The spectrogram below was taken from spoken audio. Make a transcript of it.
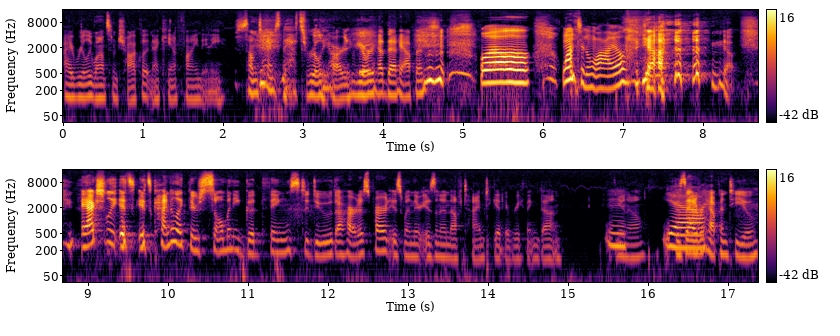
I really want some chocolate and I can't find any. Sometimes that's really hard. Have you ever had that happen? Well, once in a while. yeah. no. Actually, it's it's kind of like there's so many good things to do. The hardest part is when there isn't enough time to get everything done. You know? Yeah. Does that ever happen to you?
